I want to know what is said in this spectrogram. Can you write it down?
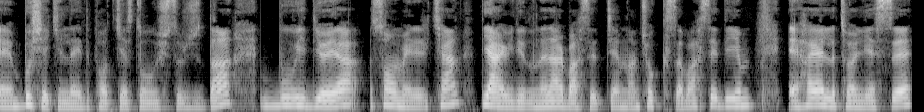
Ee, bu şekildeydi podcast oluşturucuda. Bu videoya son verirken diğer videoda neler bahsedeceğimden çok kısa bahsedeyim. Ee, hayal atölyesi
